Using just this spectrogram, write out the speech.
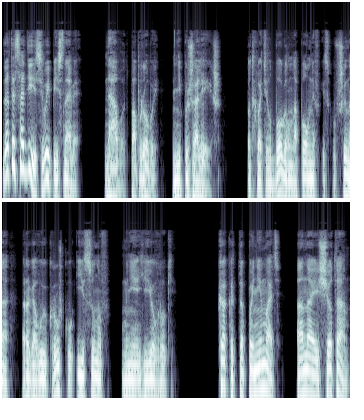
Да ты садись, выпей с нами». «На вот, попробуй, не пожалеешь», — подхватил Богл, наполнив из кувшина роговую кружку и сунув мне ее в руки. «Как это понимать? Она еще там?»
